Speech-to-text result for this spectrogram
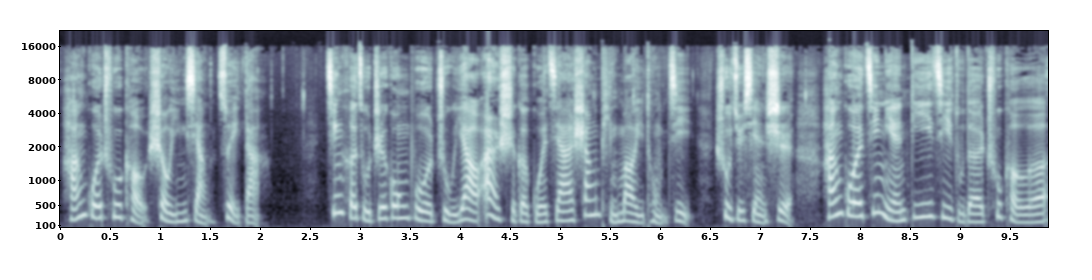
韩国出口受影响最大。经合组织公布主要二十个国家商品贸易统计数据显示，韩国今年第一季度的出口额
